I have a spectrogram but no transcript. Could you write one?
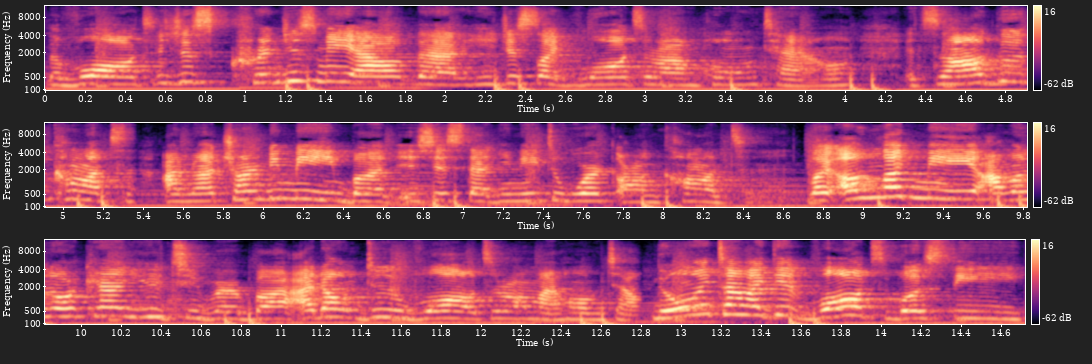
the vlogs, it just cringes me out that he just like vlogs around hometown. It's not good content. I'm not trying to be mean, but it's just that you need to work on content. Like unlike me, I'm a North Carolina YouTuber, but I don't do vlogs around my hometown. The only time I did vlogs was the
